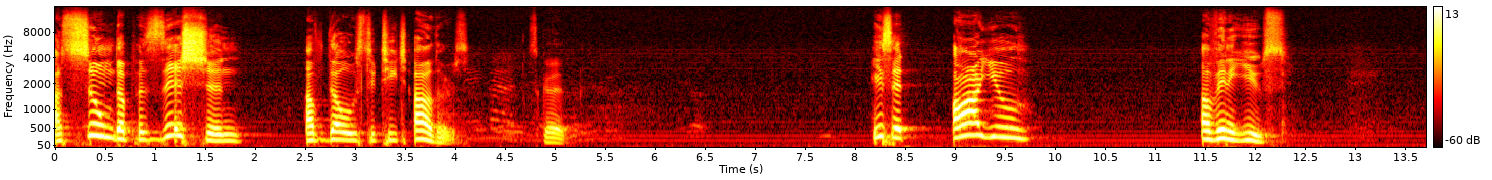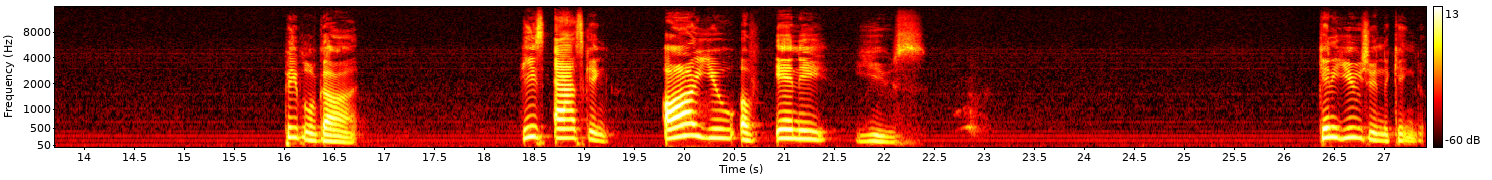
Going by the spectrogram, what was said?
assume the position of those to teach others. It's good. He said, Are you of any use? People of God, he's asking, Are you of any use? Can he use you in the kingdom?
